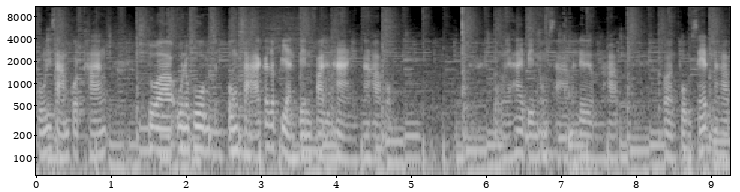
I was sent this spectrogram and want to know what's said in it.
ปุ่มที่ 3 กดค้าง ตัวอุณหภูมิองศาก็จะเปลี่ยนเป็นฟาเรนไฮต์นะครับผม ให้เป็นองศาเหมือนเดิมนะครับ ส่วนปุ่มเซตนะครับ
